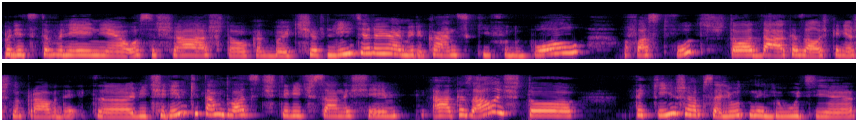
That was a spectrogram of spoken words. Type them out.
представление о США, что как бы черлидеры, американский футбол, фастфуд, что да, оказалось, конечно, правдой. Это вечеринки там 24 часа на 7. А оказалось, что такие же абсолютно люди,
